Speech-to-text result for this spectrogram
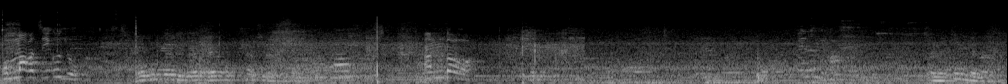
엄마가 찍어줘. 먹으면 내가 펴주겠어. 안 더워. 아니 또 일어나.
